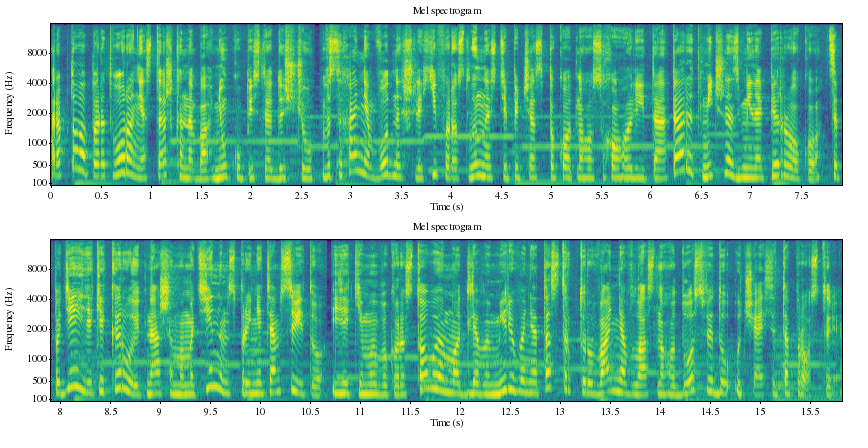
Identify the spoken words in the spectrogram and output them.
раптове перетворення стежки на багнюку після дощу, висихання водних шляхів і рослинності під час спекотного сухого літа та ритмічна зміна пір року. Це події, які керують нашим емоційним сприйняттям світу, і які ми використовуємо для вимірювання та структурування власного досвіду у часі та просторі.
